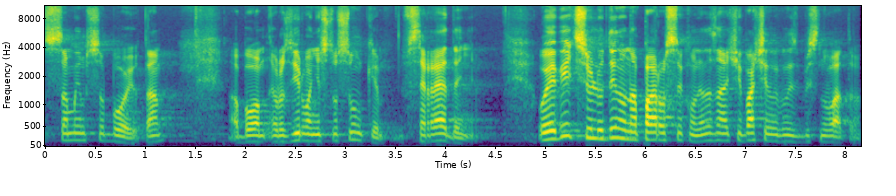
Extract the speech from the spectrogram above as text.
з самим собою, та? або розірвані стосунки всередині. Уявіть цю людину на пару секунд. Я не знаю, чи бачили колись біснуватого.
